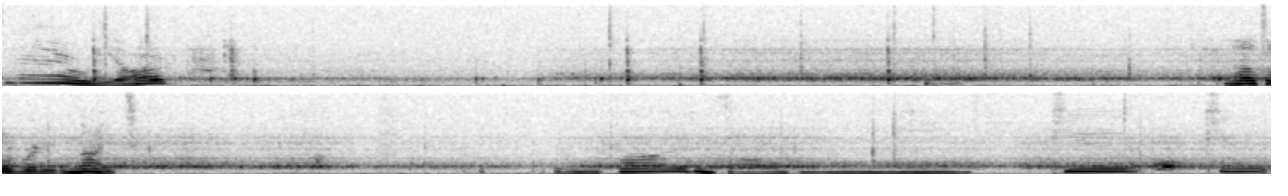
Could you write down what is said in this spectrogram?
there we are. Now it's already night. Fighting zombies. Kill, kill,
